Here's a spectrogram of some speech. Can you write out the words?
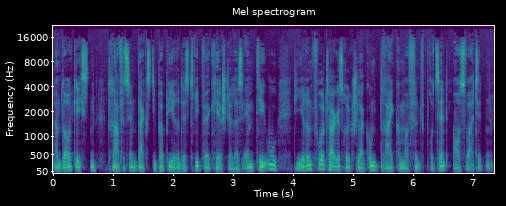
Am deutlichsten traf es im DAX die Papiere des Triebwerkherstellers MTU, die ihren Vortagesrückschlag um 3,5 Prozent ausweiteten.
